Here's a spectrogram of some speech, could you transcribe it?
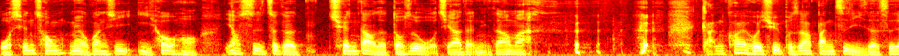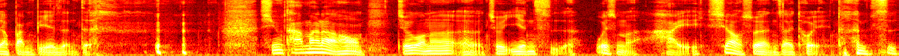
我先冲没有关系，以后哈，要是这个圈到的都是我家的，你知道吗？赶快回去，不是要搬自己的，是要搬别人的。行他妈的哈，结果呢，呃，就淹死了。为什么？海啸虽然在退，但是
